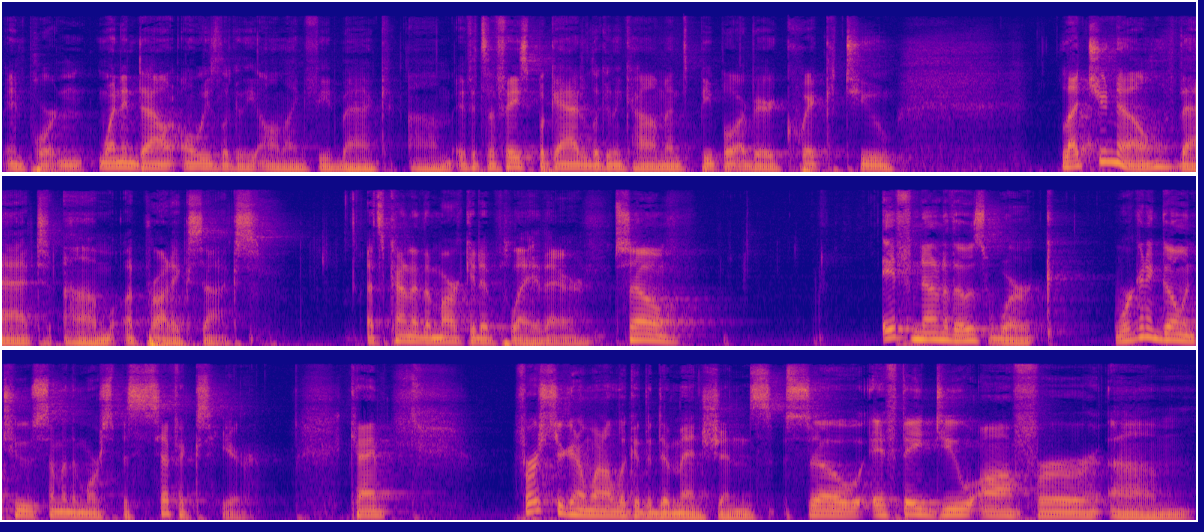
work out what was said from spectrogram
important. When in doubt, always look at the online feedback. Um, if it's a Facebook ad, look in the comments. People are very quick to let you know that um, a product sucks. That's kind of the market at play there. So, if none of those work, we're going to go into some of the more specifics here. Okay. First, you're going to want to look at the dimensions. So, if they do offer um,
